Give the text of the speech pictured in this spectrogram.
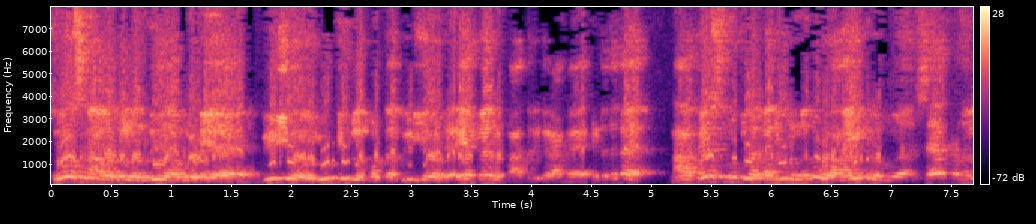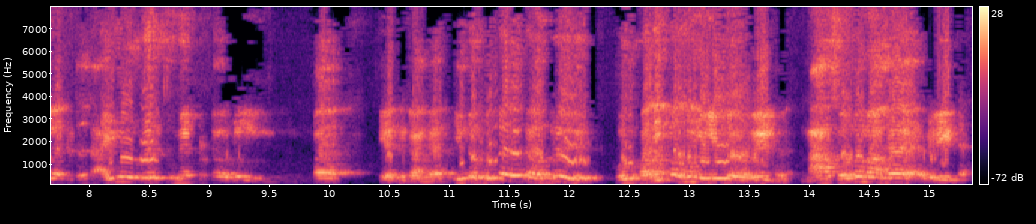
சுலோசனா அவர்கள் வந்து அவங்களுடைய வீடியோ யூடியூப்ல போட்ட வீடியோ நிறைய பேர் பார்த்திருக்கிறாங்க. கிட்டத்தட்ட நான் பேஸ்புக்ல பதிவு பண்ணது ஒரு ஐநூறு ஷேர் பண்ணல கிட்டத்தட்ட ஐநூறு பேருக்கு மேற்பட்டவர்கள் கேட்டிருக்காங்க. இந்த புத்தகத்தை வந்து ஒரு பதிப்பகம் வெளியிட வெளியிட்டேன் நான் சொந்தமாக வெளியிட்டேன்.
